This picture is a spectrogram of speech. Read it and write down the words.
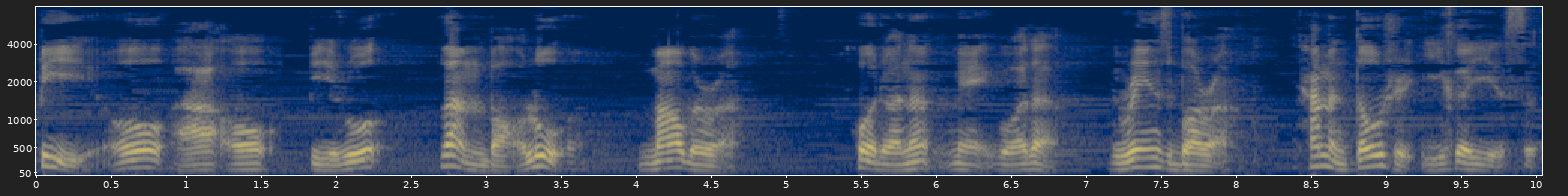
b o r o，比如万宝路 Marlborough，或者呢美国的 Greensboro，它们都是一个意思，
